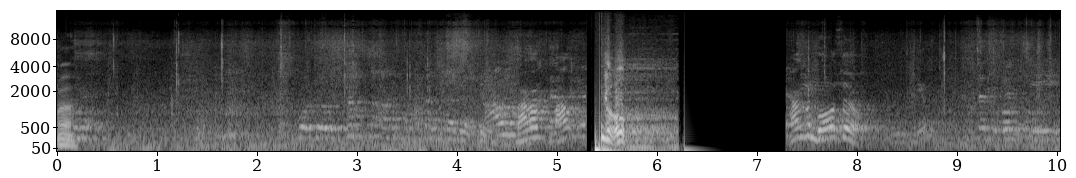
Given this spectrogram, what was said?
어. 막아 막. 방금 먹었어요. 그렇지.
